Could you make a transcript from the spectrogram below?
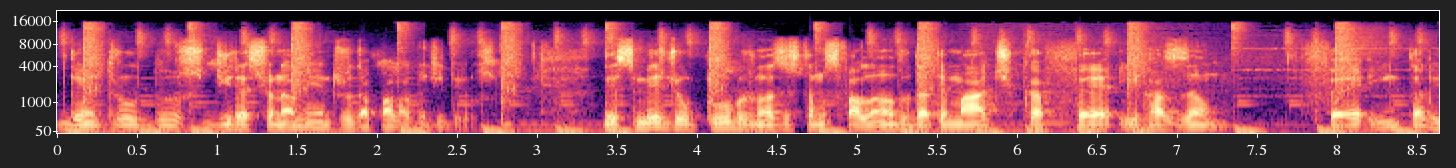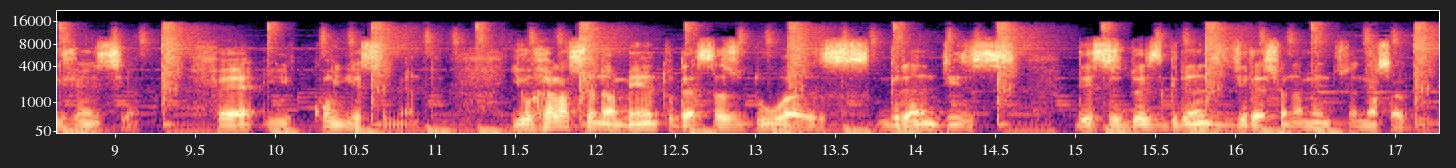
dentro dos direcionamentos da palavra de Deus. Nesse mês de outubro, nós estamos falando da temática fé e razão, fé e inteligência, fé e conhecimento. E o relacionamento dessas duas grandes, desses dois grandes direcionamentos na nossa vida.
